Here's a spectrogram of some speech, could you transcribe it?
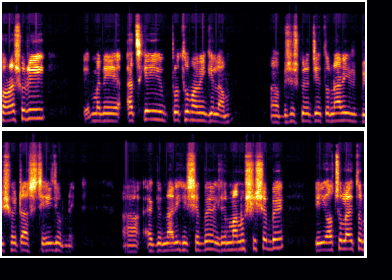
সরাসরি মানে আজকেই ১ম আমি গেলাম। বিশেষ করে যেহেতু নারীর বিষয়টা আসছে এইজন্যে। আ একজন নারী হিসেবে, একজন মানুষ হিসেবে এই অচলায়তন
